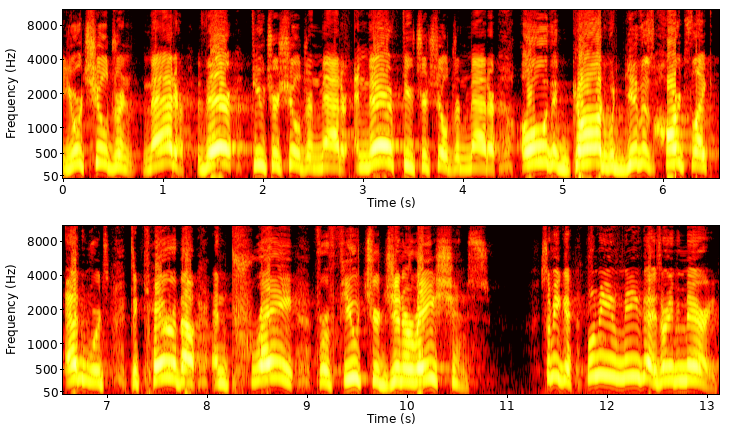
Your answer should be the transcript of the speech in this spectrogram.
Your children matter. Their future children matter. And their future children matter. Oh, that God would give us hearts like Edwards to care about and pray for future generations. Some of you guys, many of you guys aren't even married.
